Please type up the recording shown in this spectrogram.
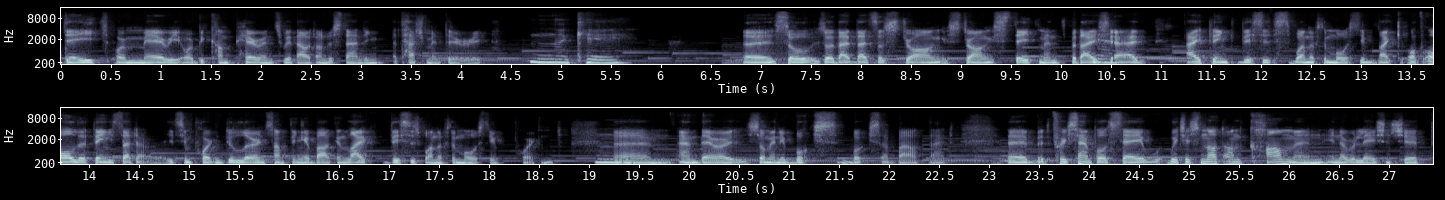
date or marry or become parents without understanding attachment theory. Mm, okay. Uh, so so that that's a strong strong statement. But I yeah. I I think this is one of the most like of all the things that are, it's important to learn something about in life. This is one of the most important, mm. um, and there are so many books books about that. Uh, but for example, say which is not uncommon in a relationship,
